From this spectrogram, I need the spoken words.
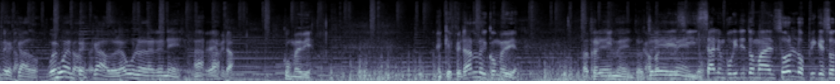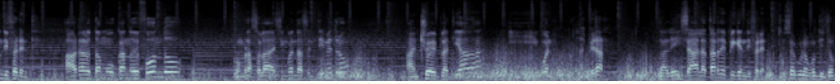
Buen pescado, Buen buen, pescado, pescado, Laguna La Arenera. Eh, mirá, come bien. Hay que esperarlo y come bien. Está tranquilo. Tremendo, si sale un poquitito más el sol, los piques son diferentes. Ahora lo estamos buscando de fondo, con brazolada de 50 centímetros, anchoa y plateada, y bueno, a esperar. Dale, Quizás a la tarde piquen diferente. te saco una fotito.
